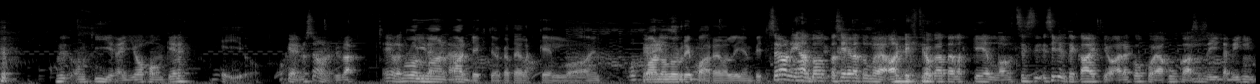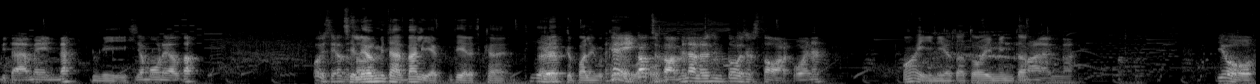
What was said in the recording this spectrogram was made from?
nyt on kiire johonkin. Ei oo. Okei, no se on hyvä. Ei ole Mulla on vaan enää. addiktio katella kelloa aina. Okei. Mä oon ollut ripaarilla liian pitkä. Se on ihan totta, siellä tulee addiktio katella kelloa, mutta siis silti kaikki on aina koko ajan hukassa siitä, mihin pitää mennä. Niin. Ja monelta. Oi sieltä Sillä ei ole mitään väliä, tiedätkö, tiedätkö paljonko kello Hei, katsokaa, minä löysin toisen Starcoinen. Mainiota toimintaa. Mä en näe. Joo.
